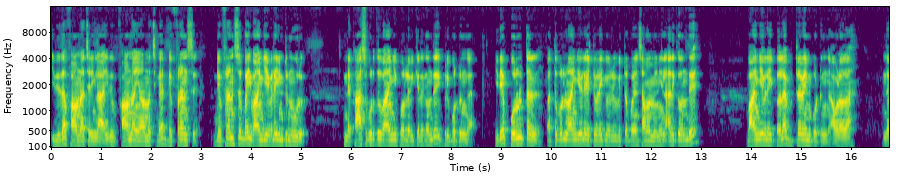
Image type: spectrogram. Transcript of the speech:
இதுதான் ஃபார்முலா சரிங்களா? இது ஃபார்முலா ஞாபகம் வச்சுங்க. டிஃப்ரென்ஸு டிஃப்ரென்ஸு பை வாங்கிய விலை இன்ட்டு நூறு. இந்த காசு கொடுத்து வாங்கி பொருளை விற்கிறதுக்கு வந்து இப்படி போட்டுருங்க. இதே பொருட்கள் பத்து பொருள் வாங்கிய விலை எட்டு விலைக்கு விற்ற பொருள் சமம் எனில் அதுக்கு வந்து வாங்கிய விலைக்கு பதிலாக விற்றவைன்னு போட்டுங்க. அவ்வளோதான் இந்த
